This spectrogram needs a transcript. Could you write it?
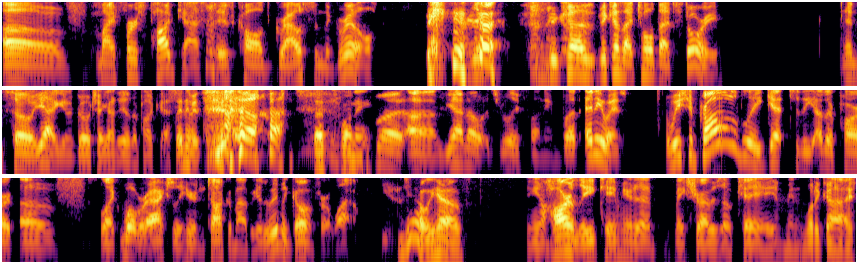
of my first podcast is called Grouse in the Grill That's a good because because I told that story. And so yeah, you know, go check out the other podcast. Anyways. That's funny. but um yeah, no, it's really funny. But anyways, we should probably get to the other part of like what we're actually here to talk about because we've been going for a while. Yeah, yeah we have. You know, Harley came here to make sure I was okay. I mean, what a guy.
